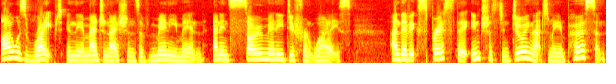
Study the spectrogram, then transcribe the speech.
I was raped in the imaginations of many men and in so many different ways, and they've expressed their interest in doing that to me in person.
